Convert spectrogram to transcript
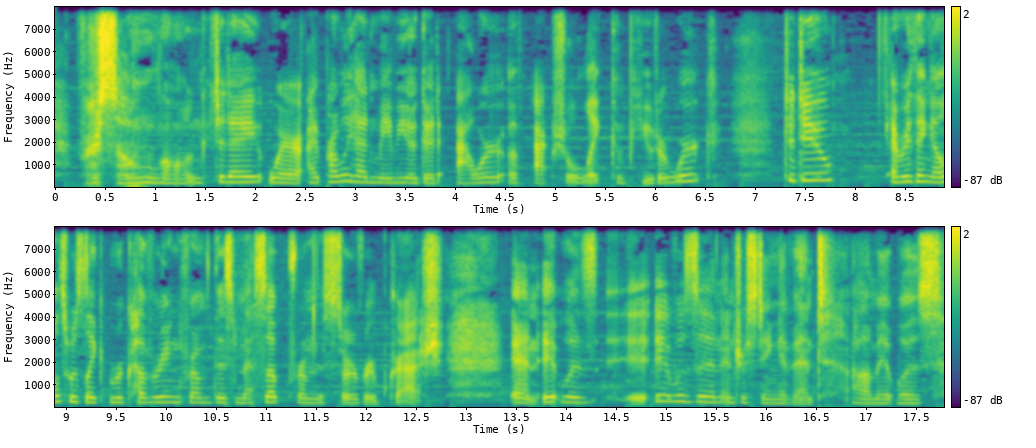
for so long today where I probably had maybe a good hour of actual like computer work to do. Everything else was like recovering from this mess up from the server crash. And it was it, it was an interesting event. Um it was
